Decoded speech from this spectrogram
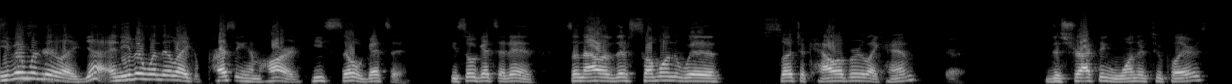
even when they're like yeah, and even when they're like pressing him hard, he still gets it. He still gets it in. So now if there's someone with such a caliber like him, Yeah. distracting one or two players,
